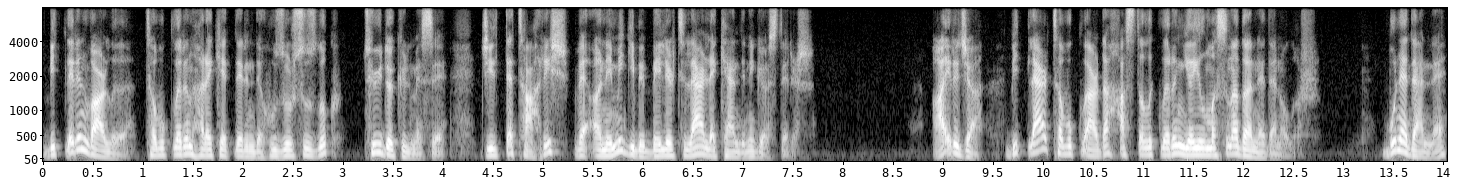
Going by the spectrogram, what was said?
Bitlerin varlığı tavukların hareketlerinde huzursuzluk, tüy dökülmesi, ciltte tahriş ve anemi gibi belirtilerle kendini gösterir. Ayrıca bitler tavuklarda hastalıkların yayılmasına da neden olur. Bu nedenle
